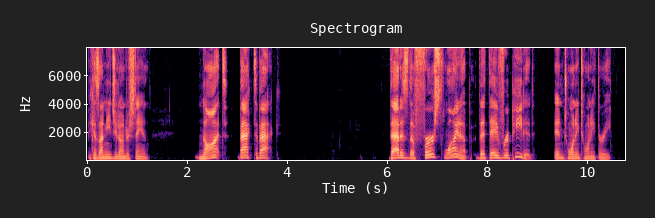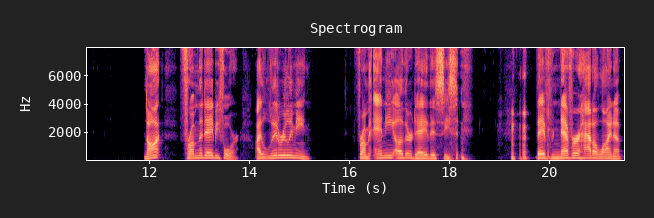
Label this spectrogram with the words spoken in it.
because I need you to understand. Not back to back. That is the first lineup that they've repeated in 2023. Not from the day before. I literally mean from any other day this season. They've never had a lineup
